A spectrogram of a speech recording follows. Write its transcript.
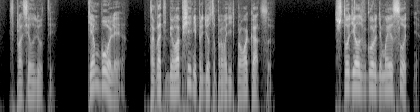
– спросил Лютый. «Тем более. Тогда тебе вообще не придется проводить провокацию. Что делать в городе моей сотни?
